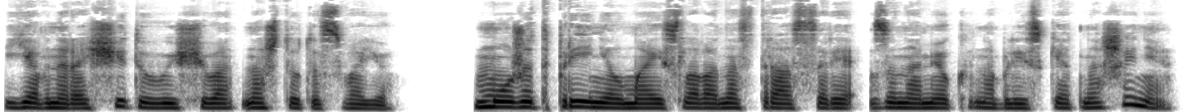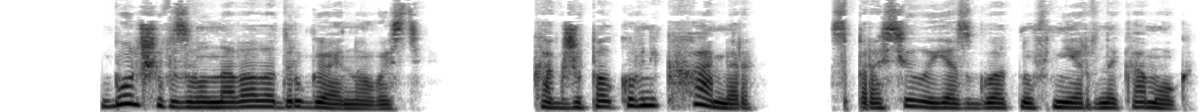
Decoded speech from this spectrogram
явно рассчитывающего на что-то свое. Может, принял мои слова на Страссере за намек на близкие отношения? Больше взволновала другая новость. «Как же полковник Хаммер?» — спросила я, сглотнув нервный комок.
